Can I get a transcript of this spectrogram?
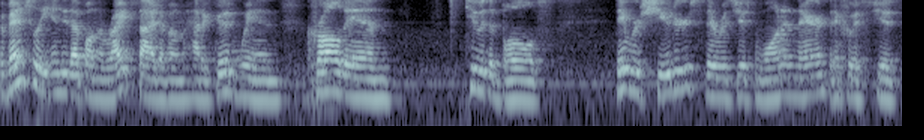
eventually ended up on the right side of him had a good win, crawled in two of the bulls. They were shooters. There was just one in there. There was just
